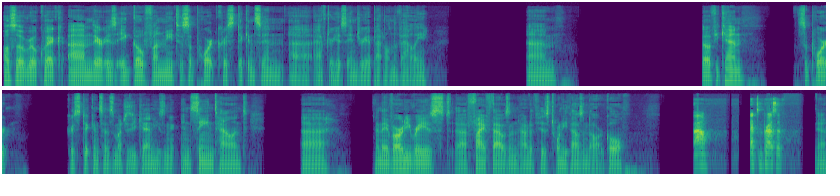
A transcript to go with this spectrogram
Also, real quick, um, there is a GoFundMe to support Chris Dickinson uh, after his injury at Battle in the Valley. Um, so if you can, support Chris Dickinson as much as you can. He's an insane talent. Uh, and they've already raised uh, five thousand out of his twenty thousand dollar goal. Wow, that's impressive. Yeah.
